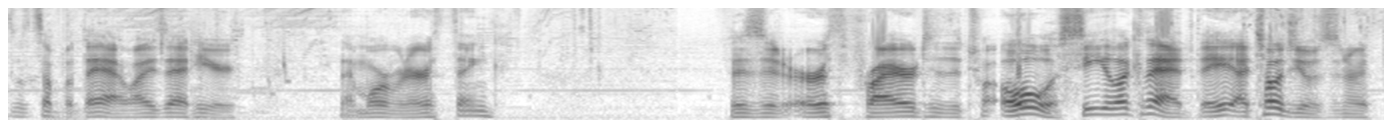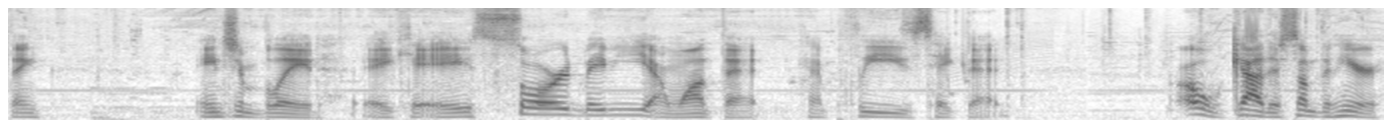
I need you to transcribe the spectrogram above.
what's up with that? Why is that here? Is that more of an Earth thing? Visit Earth prior to the. Oh, see, look at that. They, I told you it was an Earth thing. Ancient blade, aka sword, baby. I want that. Can I please take that? Oh God, there's something here.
